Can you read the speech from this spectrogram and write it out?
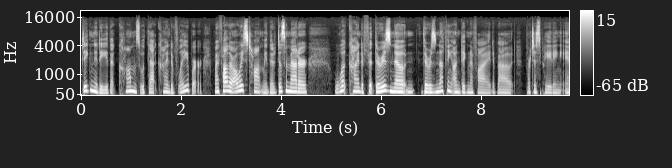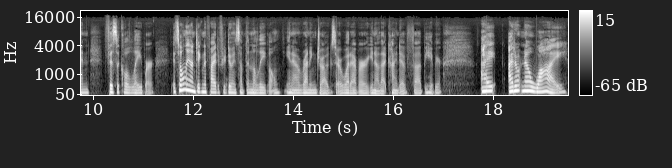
dignity that comes with that kind of labor. My father always taught me that it doesn't matter what kind of fit there is no there is nothing undignified about participating in physical labor. It's only undignified if you're doing something illegal, you know, running drugs or whatever, you know, that kind of uh, behavior. I I don't know why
